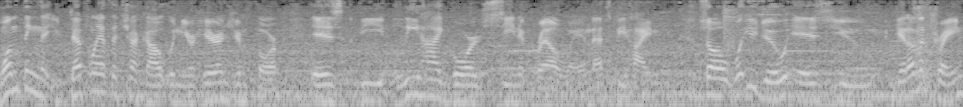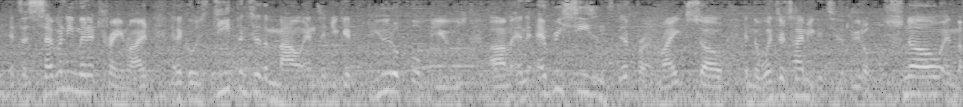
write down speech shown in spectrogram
One thing that you definitely have to check out when you're here in Jim Thorpe is the Lehigh Gorge Scenic Railway, and that's behind me. So what you do is you get on the train. It's a 70 minute train ride and it goes deep into the mountains and you get beautiful views. Um, and every season's different, right? So in the wintertime, you can see the beautiful snow. In the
